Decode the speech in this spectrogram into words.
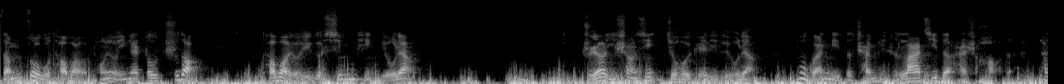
咱们做过淘宝的朋友应该都知道，淘宝有一个新品流量，只要一上新就会给你流量，不管你的产品是垃圾的还是好的，它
